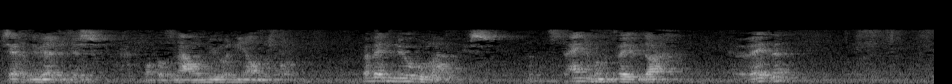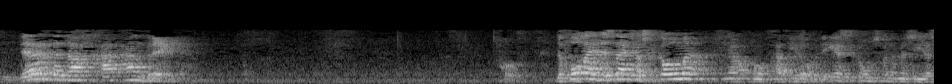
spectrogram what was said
Ik zeg het nu eventjes, want dat is namelijk nu niet anders voor. We weten nu ook hoe laat het is. Dat is het einde van de tweede dag. En we weten, de derde dag gaat aanbreken. Goed. De volheid des tijds was gekomen, nou, want het gaat hier over de eerste komst van de Messias.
